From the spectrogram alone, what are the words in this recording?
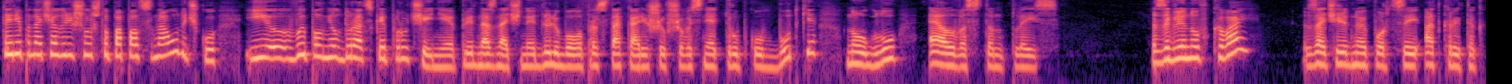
Терри поначалу решил, что попался на удочку и выполнил дурацкое поручение, предназначенное для любого простака, решившего снять трубку в будке на углу Элвастон Плейс. Заглянув к Вай за очередной порцией открыток,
